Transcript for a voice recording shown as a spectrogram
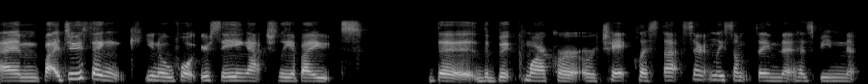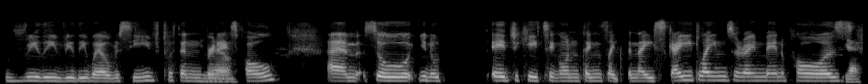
Um, but I do think, you know, what you're saying actually about the the bookmark or, or checklist, that's certainly something that has been really, really well received within yeah. Burness Paull. Um, so, you know, educating on things like the NICE guidelines around menopause, yes,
